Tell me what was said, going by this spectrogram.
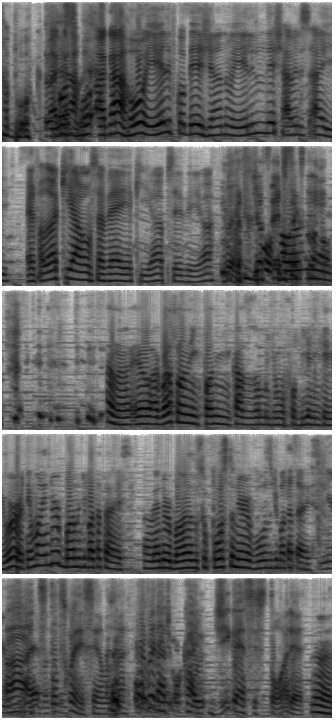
na boca. Agarrou, agarrou ele, ficou beijando ele e não deixava ele sair. Ele falou aqui a onça velha aqui, ó, pra você ver, ó. Mano, de Pô, falando. Mano, eu, agora falando em, falando em casos de homofobia no interior, tem uma lenda urbana de Batatais. A lenda urbana do suposto nervoso de Batatais. Ah, essa todos conhecemos, né? É verdade. Ô, Caio, diga essa história Ah,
